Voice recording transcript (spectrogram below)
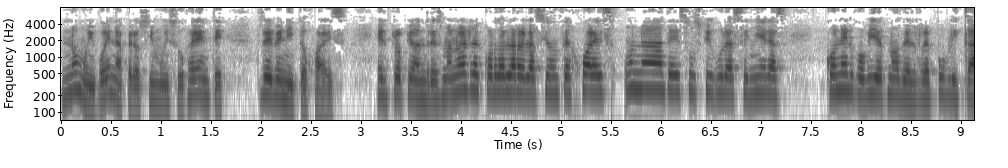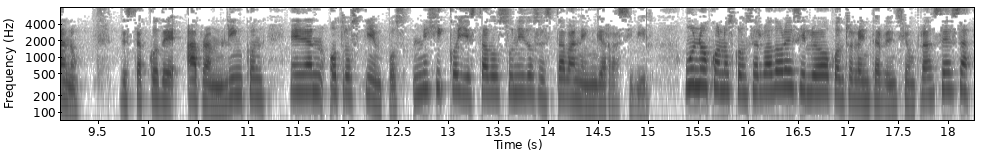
no muy buena, pero sí muy sugerente, de Benito Juárez. El propio Andrés Manuel recordó la relación de Juárez, una de sus figuras señeras, con el gobierno del republicano. Destacó de Abraham Lincoln, eran otros tiempos. México y Estados Unidos estaban en guerra civil. Uno con los conservadores y luego contra la intervención francesa,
